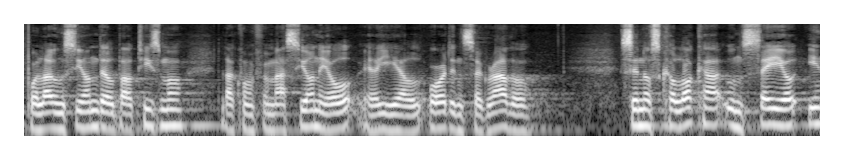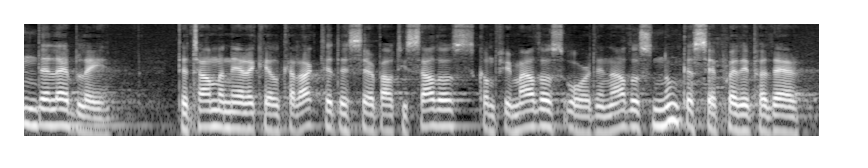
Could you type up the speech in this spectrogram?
Por la unción del bautismo, la confirmación y el orden sagrado, se nos coloca un sello indeleble, de tal manera que el carácter de ser bautizados, confirmados o ordenados nunca se puede perder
